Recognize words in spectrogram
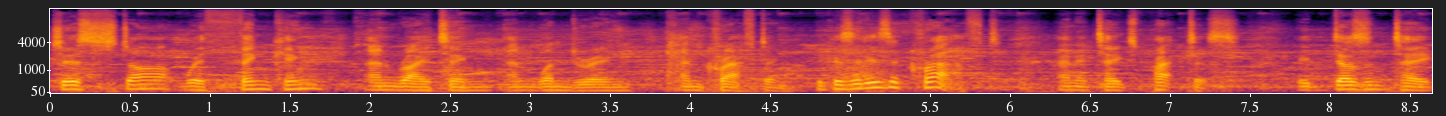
Just start with thinking and writing and wondering and crafting because it is a craft and it takes practice. It doesn't take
